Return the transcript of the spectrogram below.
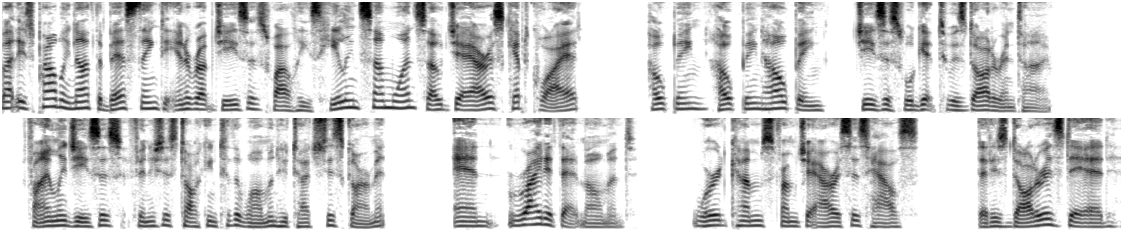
But it's probably not the best thing to interrupt Jesus while he's healing someone, so Jairus kept quiet, hoping, hoping, hoping Jesus will get to his daughter in time. Finally, Jesus finishes talking to the woman who touched his garment, and right at that moment, word comes from Jairus' house that his daughter is dead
